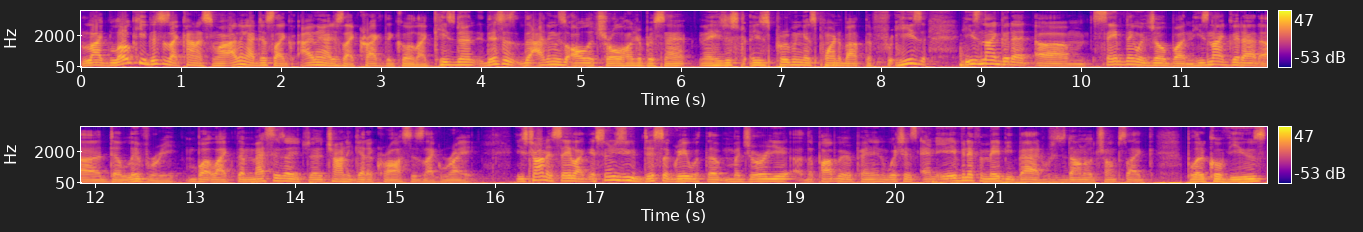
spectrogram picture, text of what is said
like low key this is like kind of smart. I think I just like I think I just like cracked the code. Like he's doing this is I think this is all a troll 100%. And he's just he's proving his point about the free, he's he's not good at um same thing with Joe Budden. He's not good at uh delivery, but like the message that they're trying to get across is like right. He's trying to say like as soon as you disagree with the majority, uh, the popular opinion, which is and even if it may be bad, which is Donald Trump's like political views,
